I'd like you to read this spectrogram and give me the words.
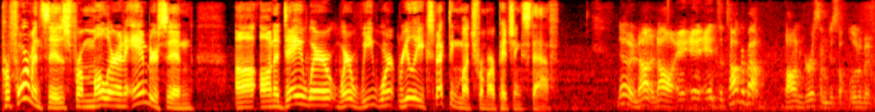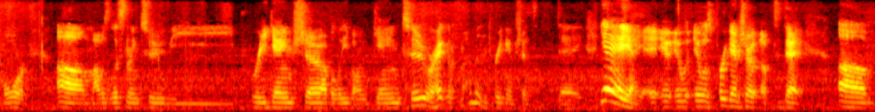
performances from Muller and Anderson uh, on a day where where we weren't really expecting much from our pitching staff. No, not at all. And, and, to talk about Vaughn Grissom just a little bit more, um, I was listening to the pregame show, I believe, on game two, or heck, might have been the pregame show today. Yeah, yeah, yeah. yeah. It, it, it was pregame show of today. Um,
